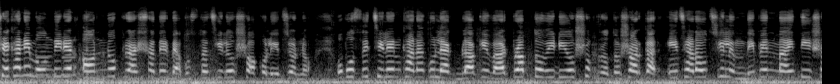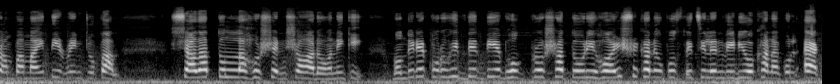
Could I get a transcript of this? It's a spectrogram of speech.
সেখানে মন্দিরের অন্য প্রাসাদের ব্যবস্থা ছিল সকলের জন্য। উপস্থিত ছিলেন খানাকুল এক ব্লকে ভারপ্রাপ্ত ভিডিও সুব্রত সরকার। এছাড়াও ছিলেন দীপেন মাইতি, শম্পা মাইতি, রিন্টু পাল, সাদাতুল্লাহ হোসেন সহ আরও অনেকেই। মন্দিরের পুরোহিতদের দিয়ে ভোগ প্রসাদ তৈরি হয়। সেখানে উপস্থিত ছিলেন ভিডিও খানাকুল এক।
